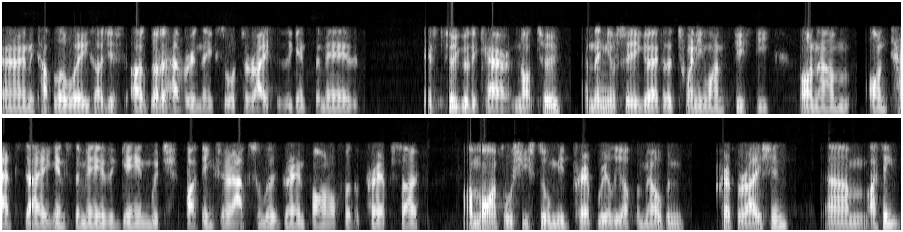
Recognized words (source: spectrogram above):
uh, in a couple of weeks. I just I've got to have her in these sorts of races against the mares. It's too good a carrot not to. And then you'll see her go out to the 2150 on um on Tats Day against the mares again, which I think is her absolute grand final for the prep. So I'm mindful she's still mid prep, really off a Melbourne preparation. Um, I think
